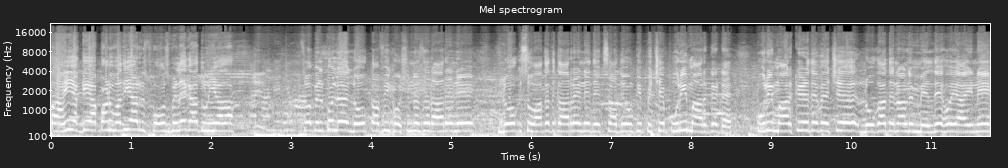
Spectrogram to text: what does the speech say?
ਤਾਂ ਹੀ ਅੱਗੇ ਆਪਾਂ ਨੂੰ ਵਧੀਆ ਰਿਸਪੌਂਸ ਮਿਲੇਗਾ ਦੁਨੀਆ ਦਾ। ਸੋ ਬਿਲਕੁਲ ਲੋਕ ਕਾਫੀ ਖੁਸ਼ ਨਜ਼ਰ ਆ ਰਹੇ ਨੇ ਲੋਕ ਸਵਾਗਤ ਕਰ ਰਹੇ ਨੇ ਦੇਖ ਸਕਦੇ ਹੋ ਕਿ ਪਿੱਛੇ ਪੂਰੀ ਮਾਰਕੀਟ ਹੈ। ਪੂਰੀ ਮਾਰਕੀਟ ਦੇ ਵਿੱਚ ਲੋਕਾਂ ਦੇ ਨਾਲ ਮਿਲਦੇ ਹੋਏ ਆਏ ਨੇ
